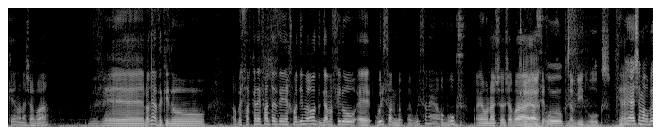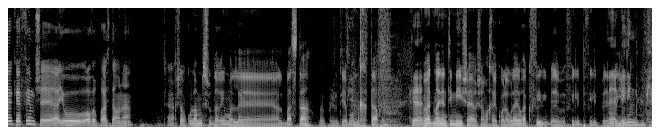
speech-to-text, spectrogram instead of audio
כן, עונה שעברה. ולא יודע, זה כאילו... הרבה שחקני פנטזי נחמדים מאוד, גם אפילו אה, ווילסון, אה, ווילסון היה? או ברוקס? היה עונה ש- שעברה, כן, היה שיחוק. ברוקס. דוד ברוקס. כן, היה שם הרבה כיפים שהיו overpriced את העונה. כן, עכשיו כולם מסודרים על, אה, על בסטה, ופשוט יהיה פה מחטף. כן. באמת מעניין אותי מי יישאר שם אחרי כל ה... אולי יהיו רק פיליפ, אה, פיליפ, פיליפ, אה, אה, בילינג. בילינג. כן,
